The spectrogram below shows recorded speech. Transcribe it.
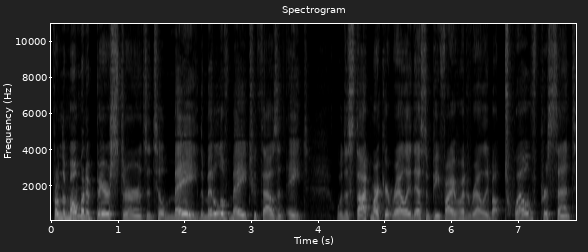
from the moment of Bear Stearns until May, the middle of May 2008, where the stock market rallied, the S&P 500 rallied about 12%.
